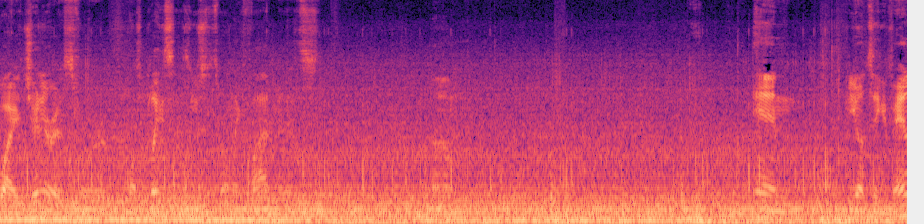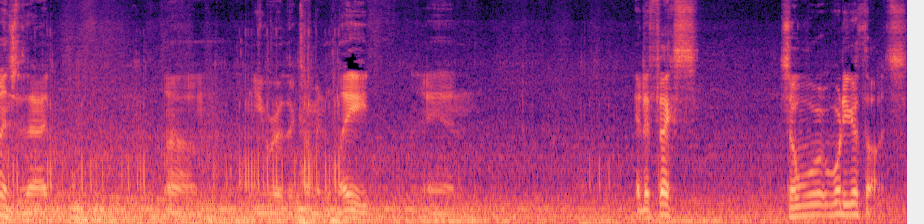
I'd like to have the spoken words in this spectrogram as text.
quite generous for most places. Usually it's around like five minutes. Um, and you don't take advantage of that. Um, you rather come in late, it affects. So, what are your thoughts?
